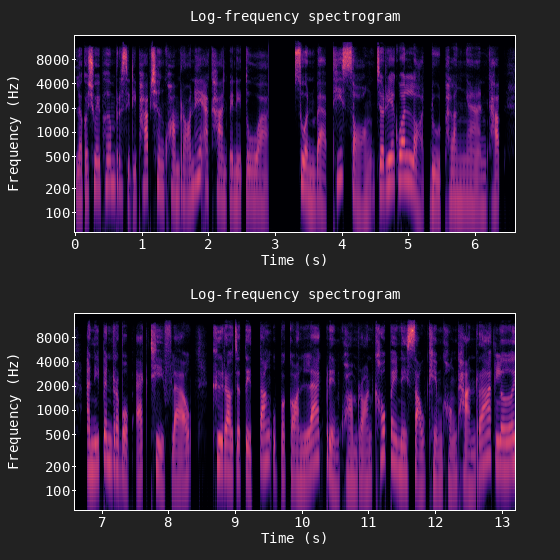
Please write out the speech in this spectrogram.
แล้วก็ช่วยเพิ่มประสิทธิภาพเชิงความร้อนให้อาคารไปในตัว ส่วนแบบที่ 2 จะเรียกว่าหลอดดูดพลังงานครับ อันนี้เป็นระบบ Active แล้ว คือเราจะติดตั้งอุปกรณ์แลกเปลี่ยนความร้อนเข้าไปในเสาเข็มของฐานรากเลย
